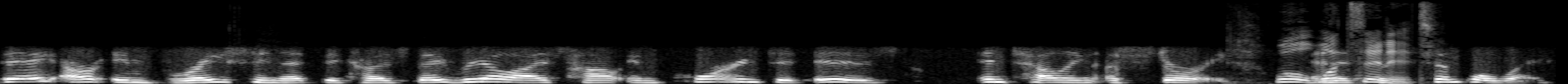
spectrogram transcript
they are embracing it because they realize how important it is in telling a story. Well, and what's in it? Simple way.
